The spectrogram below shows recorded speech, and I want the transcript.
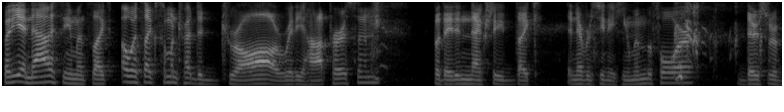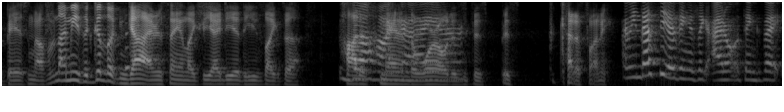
But yeah, now I see him. It's like, oh, it's like someone tried to draw a really hot person, but they didn't actually like. They'd never seen a human before. They're sort of basing off of. I mean, he's a good-looking guy. I'm just saying, like the idea that he's like the hottest hot man in the world yeah. is, is is kind of funny. I mean, that's the other thing is like I don't think that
